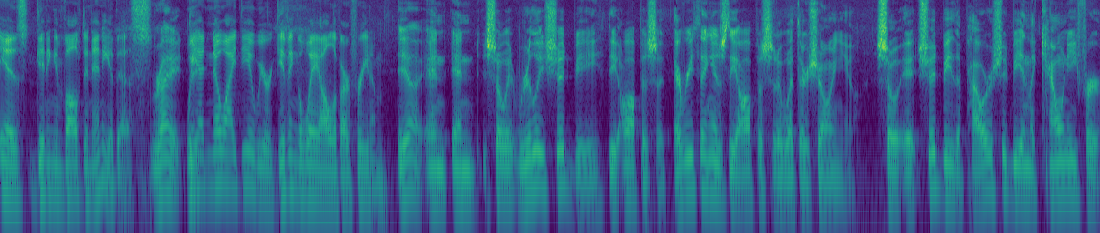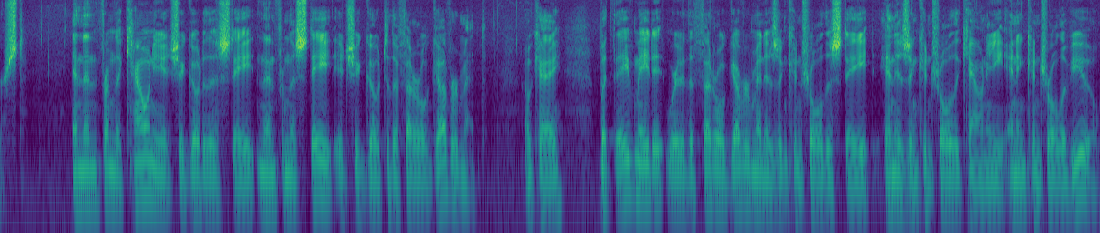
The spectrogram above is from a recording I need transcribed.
as getting involved in any of this. Right. We They- had no idea we were giving away all of our freedom. Yeah, and and so it really should be the opposite. Everything is the opposite of what they're showing you. So it should be the power should be in the county first. And then from the county it should go to the state and then from the state it should go to the federal government. Okay? But they've made it where the federal government is in control of the state and is in control of the county and in control of you.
